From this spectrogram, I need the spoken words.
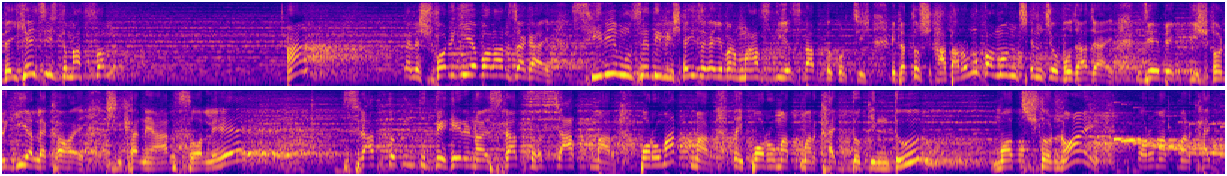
দেখেছিস যে মাছ চলে? তাহলে স্বর্গীয় বলার জায়গায় সিঁড়ি মুছে দিলি সেই জায়গায় এবার মাছ দিয়ে শ্রাদ্ধ করছিস। এটা তো সাধারণ কমন সেন্সেও বোঝা যায় যে ব্যক্তি স্বর্গীয় লেখা হয় সেখানে আর চলে? শ্রাদ্ধ কিন্তু দেহের নয় শ্রাদ্ধ হচ্ছে আত্মার পরমাত্মার। তাই পরমাত্মার খাদ্য কিন্তু মৎস্য নয় পরমাত্মার খাদ্য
